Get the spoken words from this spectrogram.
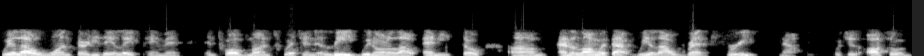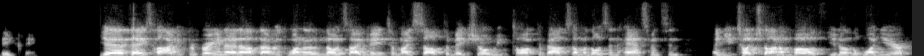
We allow one 30 day late payment in 12 months, which in Elite we don't allow any. So, um, and along with that, we allow rent free now, which is also a big thing. Yeah, thanks, Javi, for bringing that up. That was one of the notes I made to myself to make sure we talked about some of those enhancements, and and you touched on them both. You know, the one-year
